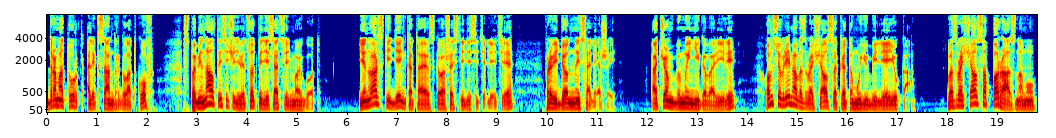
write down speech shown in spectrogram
Драматург Александр Гладков вспоминал 1957 год. Январский день Катаевского 60-летия, проведенный с Олешей. О чем бы мы ни говорили, он все время возвращался к этому юбилею К. Возвращался по-разному,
